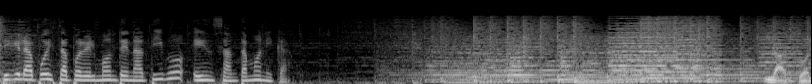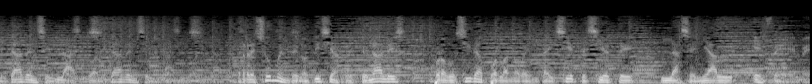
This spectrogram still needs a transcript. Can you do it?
Sigue la apuesta por el monte nativo en Santa Mónica. La actualidad en síntesis. Resumen de noticias regionales producida por la 977 La Señal FM.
